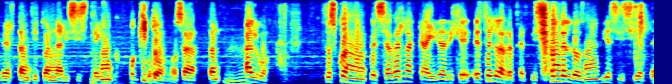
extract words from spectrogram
ver tantito análisis técnico, poquito, o sea, algo. Entonces, cuando empecé a ver la caída, dije, esta es la repetición del 2017.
